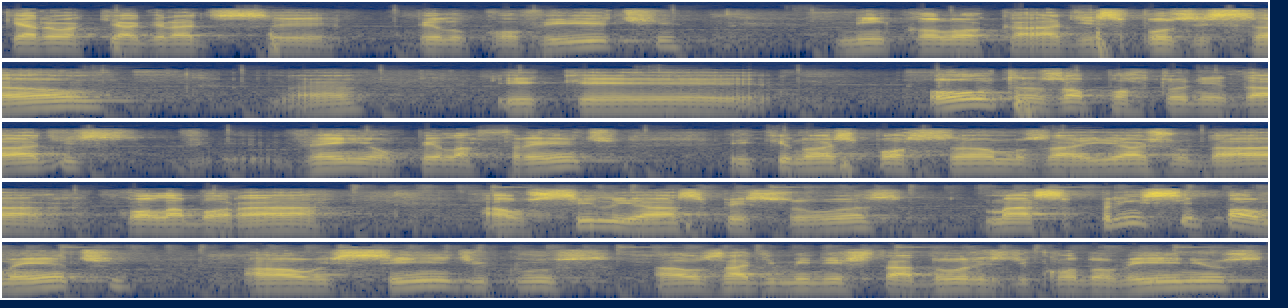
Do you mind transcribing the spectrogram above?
Quero aqui agradecer pelo convite, me colocar à disposição, né? E que outras oportunidades venham pela frente e que nós possamos aí ajudar, colaborar, auxiliar as pessoas, mas principalmente aos síndicos, aos administradores de condomínios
